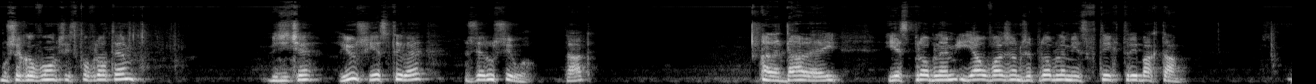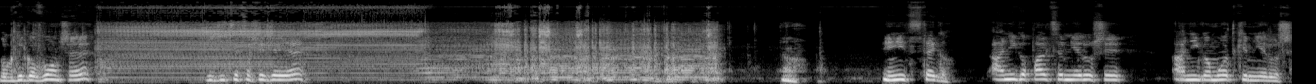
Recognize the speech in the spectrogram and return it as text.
Muszę go włączyć z powrotem. Widzicie? Już jest tyle, że ruszyło, tak? Ale dalej jest problem i ja uważam, że problem jest w tych trybach tam. Bo gdy go włączę, widzicie co się dzieje? I nic z tego. Ani go palcem nie ruszy, ani go młotkiem nie ruszy.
